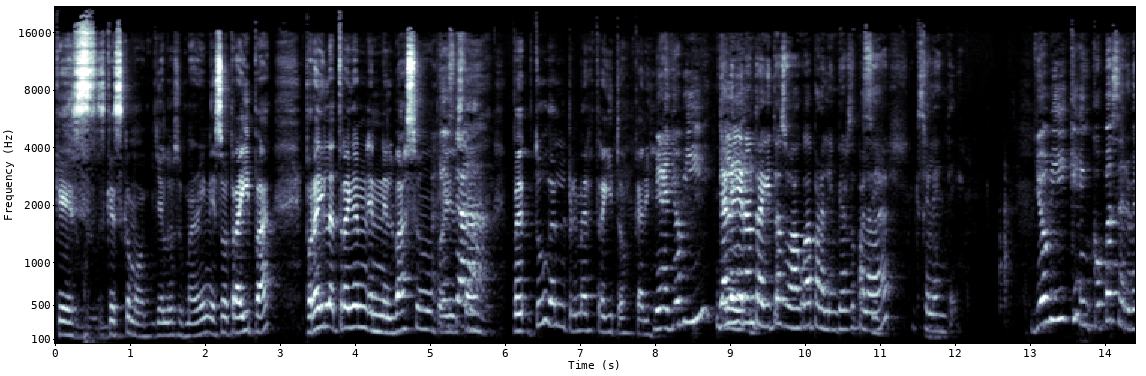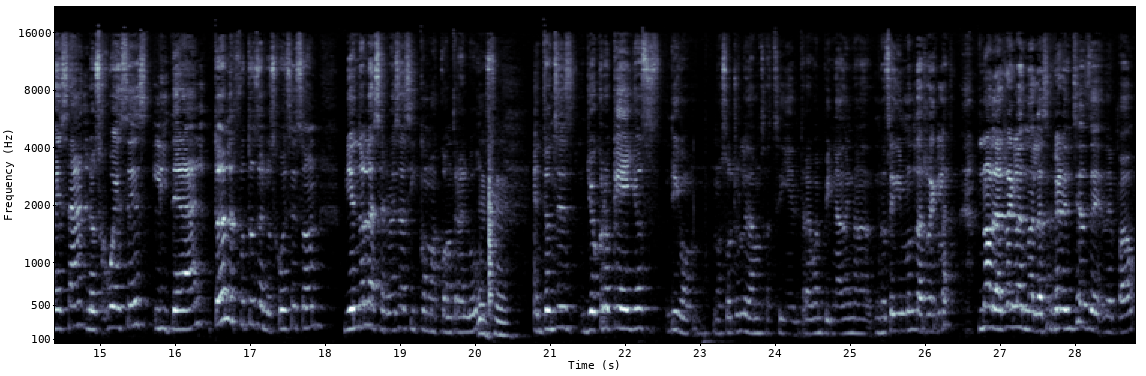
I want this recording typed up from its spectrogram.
que es, que es como Yellow Submarine, es otra IPA. Por ahí la traigan en el vaso, por ahí está. está. Pero tú dale el primer traguito, Cari. Mira, yo vi. ¿Ya que- le dieron traguito a su agua para limpiar su paladar? Excelente. Yo vi que en Copa Cerveza los jueces, literal, todas las fotos de los jueces son viendo la cerveza así como a contraluz. Entonces, yo creo que ellos, digo, nosotros le damos así el trago empinado y no, no seguimos las reglas. No, las reglas, no, las sugerencias de, de Pau.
